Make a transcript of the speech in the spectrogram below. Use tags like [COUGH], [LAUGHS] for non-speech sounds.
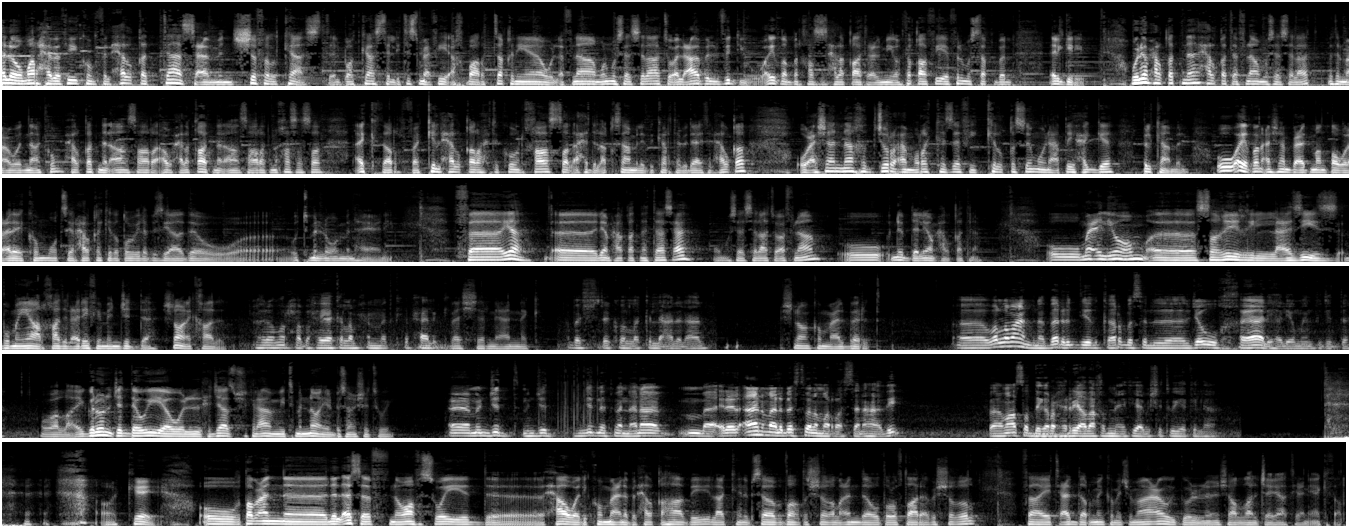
هلا ومرحبا فيكم في الحلقة التاسعة من شفل كاست البودكاست اللي تسمع فيه أخبار التقنية والأفلام والمسلسلات وألعاب الفيديو وأيضا بنخصص حلقات علمية وثقافية في المستقبل القريب. واليوم حلقتنا حلقة أفلام ومسلسلات مثل ما عودناكم حلقتنا الآن صار أو حلقاتنا الآن صارت مخصصة أكثر فكل حلقة راح تكون خاصة لأحد الأقسام اللي ذكرتها بداية الحلقة وعشان ناخذ جرعة مركزة في كل قسم ونعطيه حقه بالكامل. وأيضا عشان بعد ما نطول عليكم وتصير حلقة كذا طويلة بزيادة و... وتملون منها يعني. فيا آه، اليوم حلقتنا التاسعة ومسلسلات وأفلام ونبدأ اليوم حلقتنا. ومعي اليوم آه، صغيري العزيز أبو ميار خالد العريفي من جدة. شلونك خالد؟ هلا مرحبا حياك الله محمد كيف حالك؟ بشرني عنك. أبشرك والله كله على العال شلونكم مع البرد؟ أه والله ما عندنا برد يذكر بس الجو خيالي هاليومين في جدة. والله يقولون الجدوية والحجاز بشكل عام يتمنون يلبسون شتوي. من جد من جد من جد نتمنى. أنا إلى الآن ما لبست ولا مرة السنة هذه فما أصدق أروح الرياض أخذ معي ثيابي الشتوية كلها. [LAUGHS] أوكي. وطبعا آه، للأسف نواف السويد آه، حاول يكون معنا بالحلقة هذه لكن بسبب ضغط الشغل عنده وظروف طارئة بالشغل فيتعذر منكم يا جماعة ويقول إن شاء الله الجايات يعني أكثر.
